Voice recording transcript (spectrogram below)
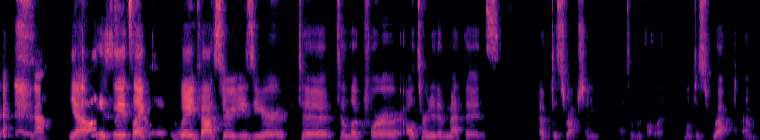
yeah. Yeah, honestly, it's like way faster, easier to to look for alternative methods of disruption. That's what we call it. We'll disrupt them.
